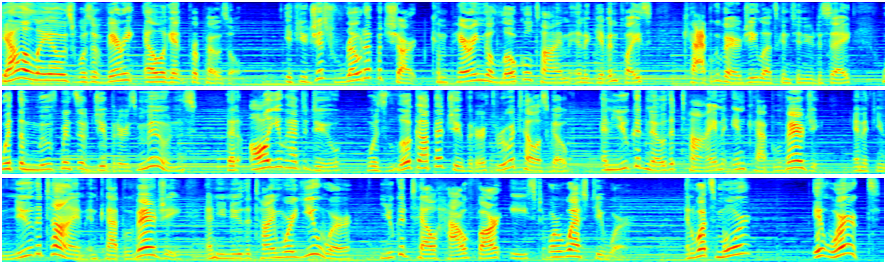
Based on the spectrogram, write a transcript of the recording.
Galileo's was a very elegant proposal. If you just wrote up a chart comparing the local time in a given place, Cabo Verde, let's continue to say, with the movements of Jupiter's moons, then all you had to do was look up at Jupiter through a telescope and you could know the time in Cabo Verde. And if you knew the time in Cabo Verde and you knew the time where you were, you could tell how far east or west you were. And what's more, it worked.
